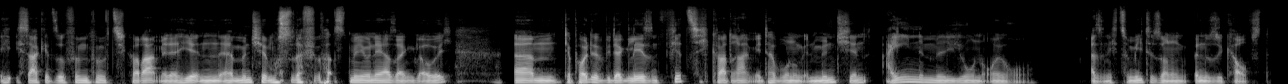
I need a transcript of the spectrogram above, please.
ich, ich sag jetzt so 55 Quadratmeter. Hier in äh, München musst du dafür fast Millionär sein, glaube ich. Ähm, ich habe heute wieder gelesen, 40 Quadratmeter Wohnung in München, eine Million Euro. Also nicht zur Miete, sondern wenn du sie kaufst.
